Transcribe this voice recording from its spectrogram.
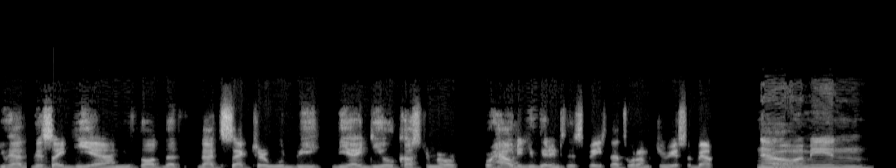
you had this idea and you thought that that sector would be the ideal customer or, or how did you get into the space that's what i'm curious about no i mean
